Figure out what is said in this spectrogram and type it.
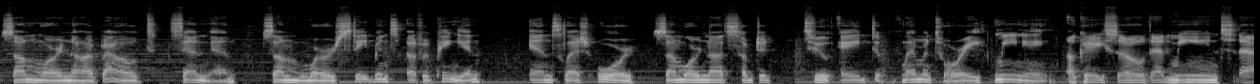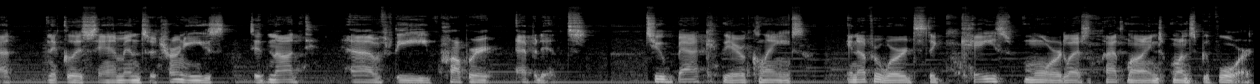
Some were not about Sandmann, some were statements of opinion, and slash or some were not subject to a defamatory meaning. Okay, so that means that Nicholas Stedman's attorneys did not have the proper evidence to back their claims. In other words, the case more or less flatlined once before.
